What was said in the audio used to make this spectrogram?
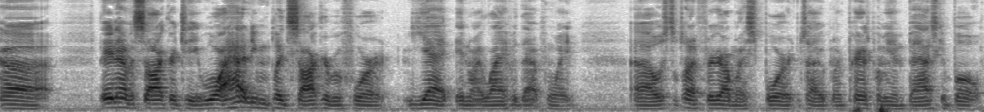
Uh, they didn't have a soccer team. Well, I hadn't even played soccer before yet in my life at that point. Uh, I was still trying to figure out my sport, so I, my parents put me in basketball.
